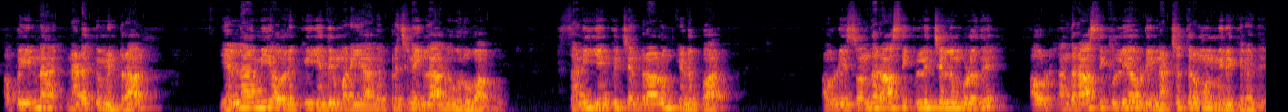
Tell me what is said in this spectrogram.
அப்ப என்ன நடக்கும் என்றால் எல்லாமே அவருக்கு எதிர்மறையாக பிரச்சனைகளாக உருவாகும். சனி எங்கு சென்றாலும் கெடுப்பார். அவருடைய சொந்த ராசிக்குள்ளே செல்லும் பொழுது அவர் அந்த ராசிக்குள்ளே அவருடைய நட்சத்திரமும் இருக்கிறது.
